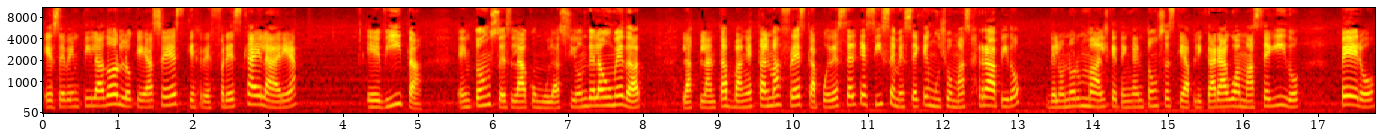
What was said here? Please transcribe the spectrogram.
Ese ventilador lo que hace es que refresca el área, evita entonces la acumulación de la humedad. Las plantas van a estar más frescas. Puede ser que sí se me seque mucho más rápido de lo normal, que tenga entonces que aplicar agua más seguido, pero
